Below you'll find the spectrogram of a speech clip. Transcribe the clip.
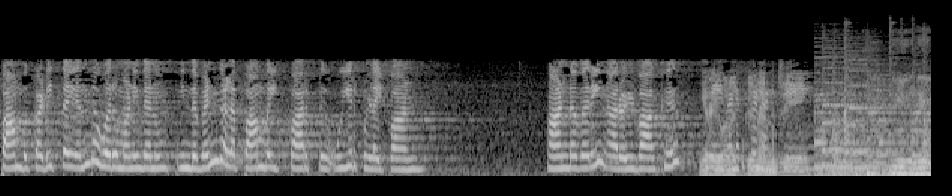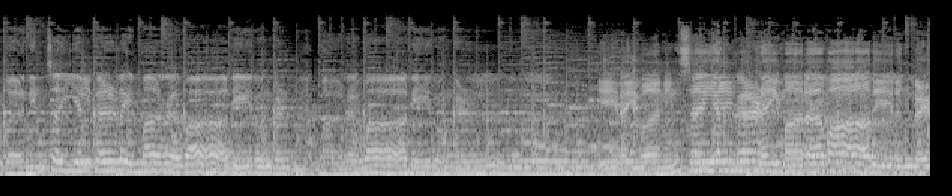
பாம்பு கடித்த எந்த ஒரு மனிதனும் இந்த வெண்கல பாம்பை பார்த்து உயிர் பிழைப்பான். ஆண்டவரின் அருள்வாக்கு. இறைவனுக்கு நன்றி. இறைவனின் செயல்களை மறவாதீருங்கள் மறவாதீருங்கள். இறைவனின் செயல்களை மறவாதிருங்கள்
